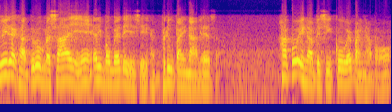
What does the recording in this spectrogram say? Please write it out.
ကျွေးတဲ့အခါသူတို့မစားရင်အဲ့ဒီပုံပဲသေးစီဘယ်သူပိုင်တာလဲဆိုဟာကိုအိမ်ကပစ္စည်းကိုပဲပိုင်တာပေါ့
